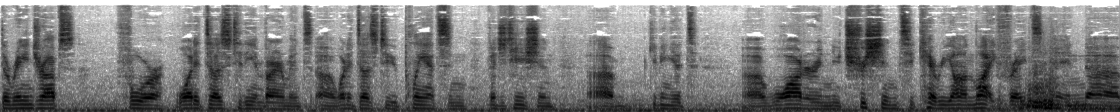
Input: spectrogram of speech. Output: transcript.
the raindrops for what it does to the environment, uh, what it does to plants and vegetation, um, giving it uh, water and nutrition to carry on life, right? And uh,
